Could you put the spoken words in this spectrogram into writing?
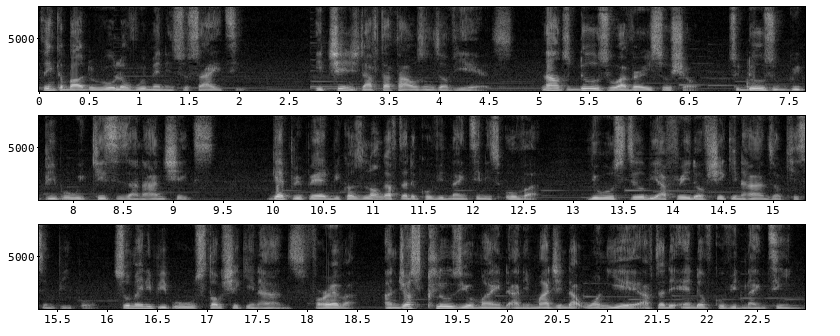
think about the role of women in society. It changed after thousands of years. Now, to those who are very social, to those who greet people with kisses and handshakes, get prepared because long after the COVID 19 is over, you will still be afraid of shaking hands or kissing people. So many people will stop shaking hands forever. And just close your mind and imagine that one year after the end of COVID 19,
